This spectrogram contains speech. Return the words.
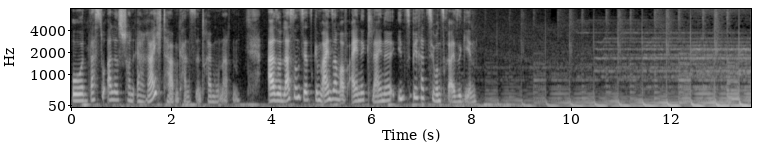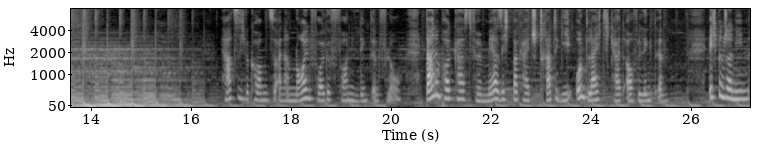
und was du alles schon erreicht haben kannst in drei Monaten. Also lass uns jetzt gemeinsam auf eine kleine Inspirationsreise gehen. Herzlich willkommen zu einer neuen Folge von LinkedIn Flow, deinem Podcast für mehr Sichtbarkeit, Strategie und Leichtigkeit auf LinkedIn. Ich bin Janine,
